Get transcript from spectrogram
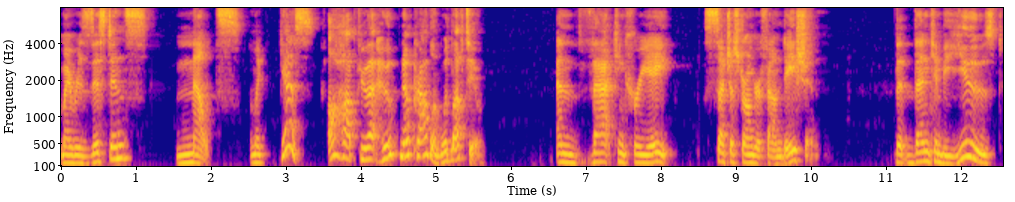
My resistance melts. I'm like, yes, I'll hop through that hoop. No problem. Would love to. And that can create such a stronger foundation that then can be used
